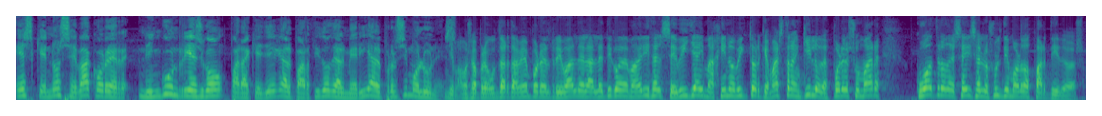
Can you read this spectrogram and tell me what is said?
es que no se va a correr ningún riesgo para que llegue al partido de Almería el próximo lunes. Y vamos a preguntar también por el rival del Atlético de Madrid, el Sevilla. Imagino, Víctor, que más tranquilo después de sumar 4 de 6 en los últimos dos partidos.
